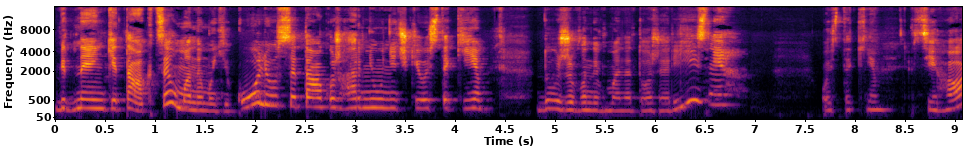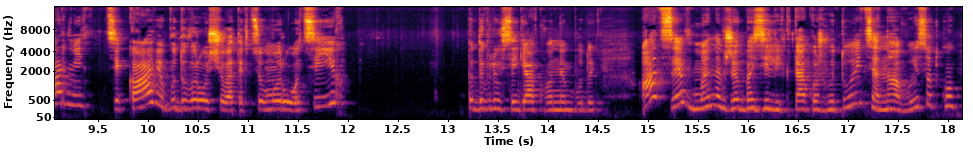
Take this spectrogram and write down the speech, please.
бідненькі. Так, це у мене мої колюси також гарнюнічки, ось такі. Дуже вони в мене теж різні. Ось такі всі гарні, цікаві. Буду вирощувати в цьому році їх. Подивлюся, як вони будуть. А це в мене вже базілік. Також готується на висадку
